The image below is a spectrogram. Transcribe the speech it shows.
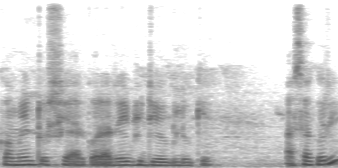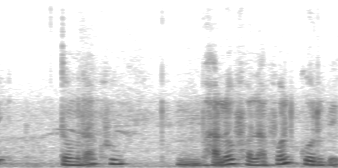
কমেন্ট ও শেয়ার করার এই ভিডিওগুলোকে। আশা করি তোমরা খুব ভালো ফলাফল করবে।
